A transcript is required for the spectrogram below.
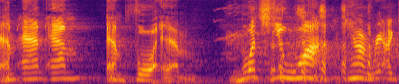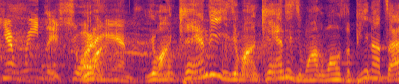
M N M M 4 M. What you want? I can't, re- I can't read this You want, shorthand. you want candies? You want candies? You want the ones with the peanuts? I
